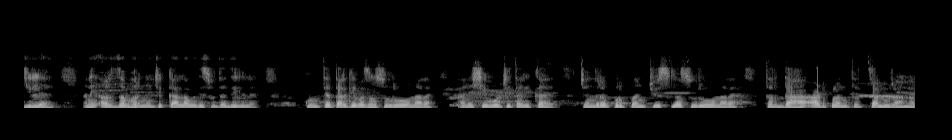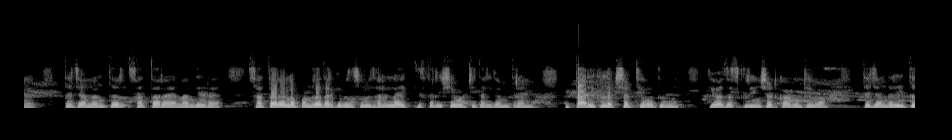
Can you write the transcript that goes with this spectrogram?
जिल्हे आहेत. आणि अर्ज भरण्याची कालावधीसुद्धा दिलेला आहे. कोणत्या तारखेपासून सुरू होणार आहे आणि शेवटची तारीख काय आहे? चंद्रपूर पंचवीसला सुरू होणार आहे. तर दहा आठपर्यंत चालू राहणार आहे. त्याच्यानंतर सातारा आहे नांदेड आहे. साताऱ्याला पंधरा तारखेपासून सुरू झालेला एकतीस तारीख शेवटची तारीख आहे मित्रांनो. ही तारीख लक्षात ठेवा तुम्ही. किंवा जर स्क्रीनशॉट काढून ठेवा. त्याच्यानंतर इथं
